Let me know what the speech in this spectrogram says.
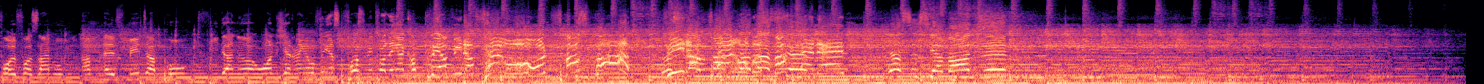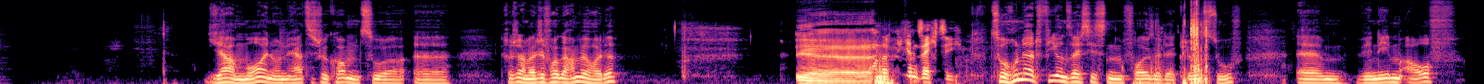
voll vor seinem am Elfmeterpunkt. Wieder eine ordentliche Reihe auf den ersten Posten mit Verlänger. Kommt quer, wieder Ferro! Unfassbar! Was wieder Ferro! Was macht er denn? Das ist ja Wahnsinn! Ja, moin und herzlich willkommen zur. Äh, Christian, welche Folge haben wir heute? Äh, 164. Zur 164. Folge der Klönstuf. Ähm, wir nehmen auf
